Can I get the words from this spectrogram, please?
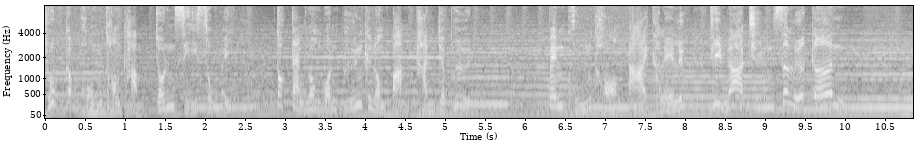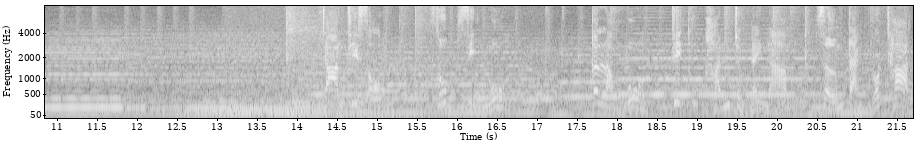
ชุบกับผงทองคำจนสีสวย ตกแต่งลงบนพื้นขนมปังธัญพืช เป็นขุมทองใต้ทะเลลึกที่น่าชิมซะเหลือเกินานที่สองซุปสีม่วงกะหล่ำม่วงที่ถูกคั้นจนได้น้ำ เสริมแต่งรสชาติ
